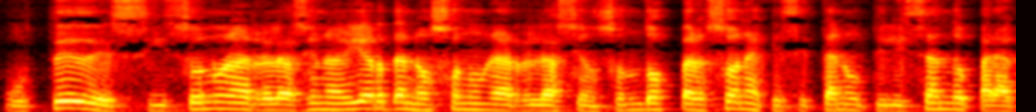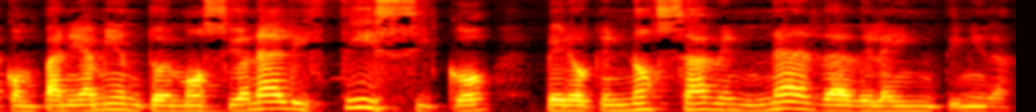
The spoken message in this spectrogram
ustedes si son una relación abierta no son una relación, son dos personas que se están utilizando para acompañamiento emocional y físico, pero que no saben nada de la intimidad.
